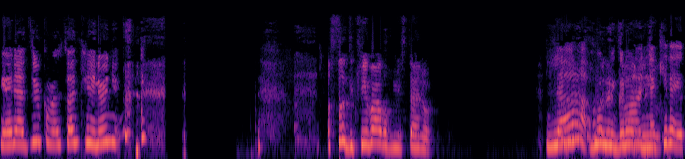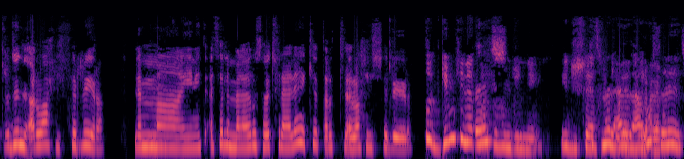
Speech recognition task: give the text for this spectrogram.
يعني أعزمكم عشان تهينوني الصدق في بعضهم يستاهلون. لا هم يقولون إن كذا يطردون الأرواح الشريرة. لما يعني أسلم على العروسة وأدخل عليها كذا طردت الأرواح الشريرة. صدق يمكن؟ فيهم جني. يجي تسمع كذا على العروسة. ليش؟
